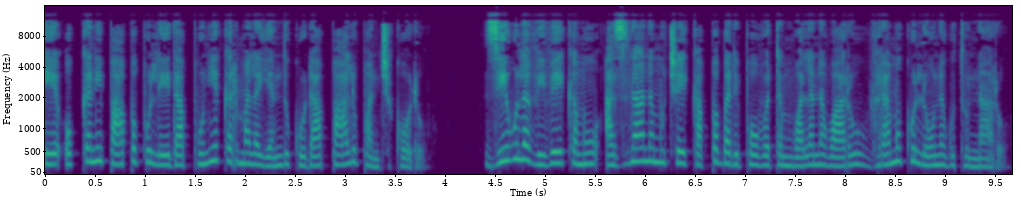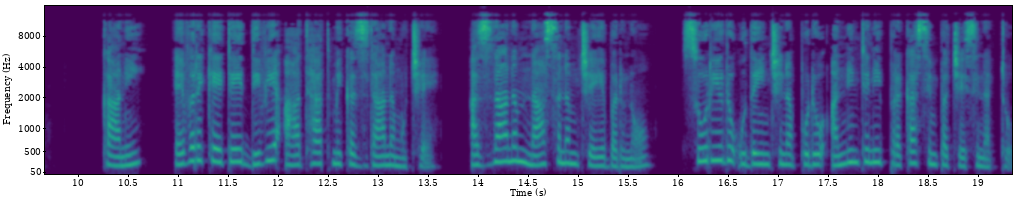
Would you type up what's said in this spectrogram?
ఏ ఒక్కని పాపపు లేదా పుణ్యకర్మల యందు కూడా పాలు పంచుకోడు. జీవుల వివేకము అజ్ఞానముచే కప్పబడిపోవటం వలన వారు భ్రమకు లోనగుతున్నారు. కాని ఎవరికైతే దివ్య ఆధ్యాత్మిక జ్ఞానముచే అజ్ఞానం నాశనం చేయబడునో సూర్యుడు ఉదయించినప్పుడు అన్నింటినీ ప్రకాశింపచేసినట్టు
